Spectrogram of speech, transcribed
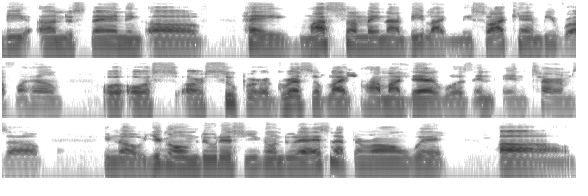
be understanding of, hey, my son may not be like me, so I can't be rough on him or or, or super aggressive like how my dad was in in terms of, you know, you're gonna do this, you're gonna do that. It's nothing wrong with um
